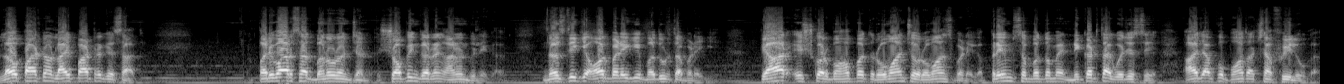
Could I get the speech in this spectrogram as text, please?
लव पार्टनर और लाइफ पार्टनर के साथ, परिवार के साथ मनोरंजन शॉपिंग करने का आनंद मिलेगा। नजदीकी और बढ़ेगी, मधुरता बढ़ेगी। प्यार, इश्क और मोहब्बत, रोमांच और रोमांस बढ़ेगा। प्रेम संबंधों में निकटता की वजह से आज आपको बहुत अच्छा फील होगा।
